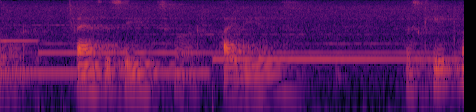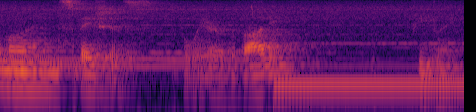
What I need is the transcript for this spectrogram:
or fantasies or ideas. Just keep the mind spacious, aware of the body, feelings,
